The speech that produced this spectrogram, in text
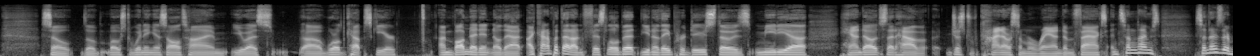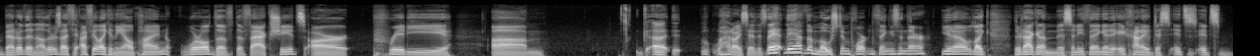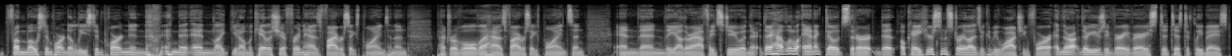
So the most winningest all time U.S. Uh, World Cup skier. I'm bummed I didn't know that. I kind of put that on FIS a little bit. You know, they produce those media handouts that have just kind of some random facts, and sometimes, sometimes they're better than others. I th- I feel like in the alpine world, the the fact sheets are pretty, um, uh, how do I say this? They they have the most important things in there. You know, like they're not gonna miss anything, and it, it kind of just it's it's from most important to least important, and and and like you know, Mikaela Shiffrin has five or six points, and then Petra Vlhova has five or six points, and and then the other athletes do, and they they have little anecdotes that are that okay, here's some storylines we could be watching for, and they're they're usually very very statistically based.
